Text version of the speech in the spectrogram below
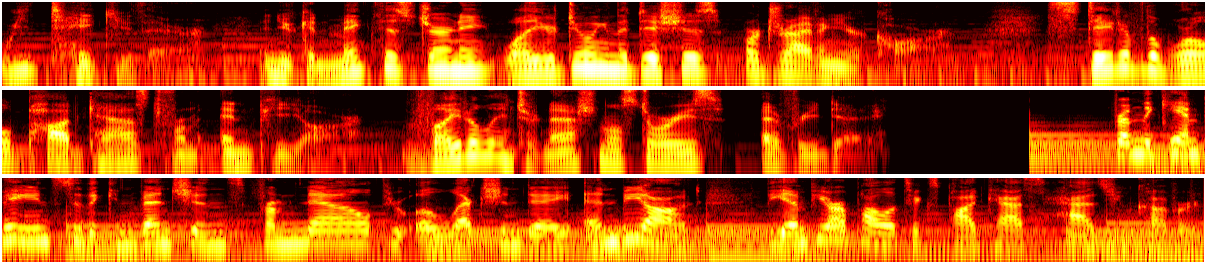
we take you there. And you can make this journey while you're doing the dishes or driving your car. State of the World podcast from NPR. Vital international stories every day. From the campaigns to the conventions, from now through Election Day and beyond, the NPR Politics Podcast has you covered.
